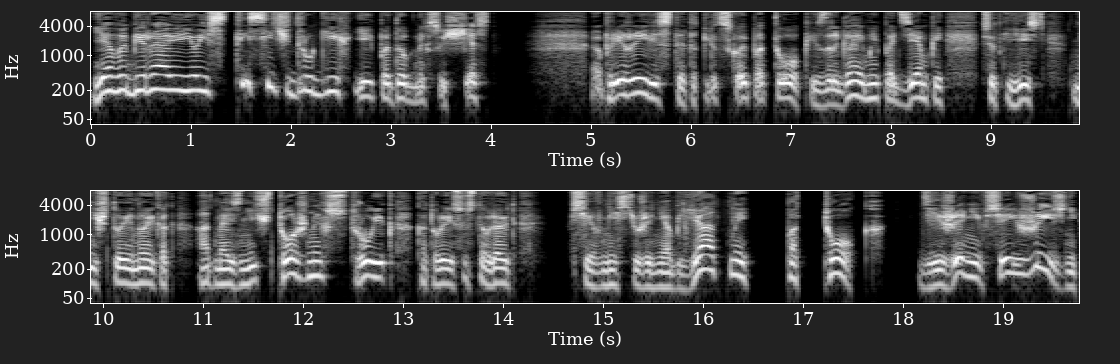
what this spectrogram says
Я выбираю ее из тысяч других ей подобных существ. Прерывистый этот людской поток, изрыгаемый подземкой, все-таки есть не что иное, как одна из ничтожных струек, которые составляют все вместе уже необъятный поток, движение всей жизни,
